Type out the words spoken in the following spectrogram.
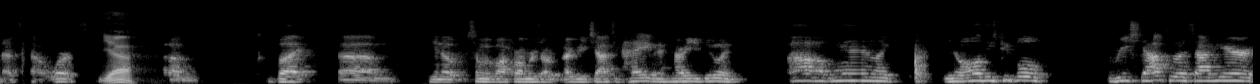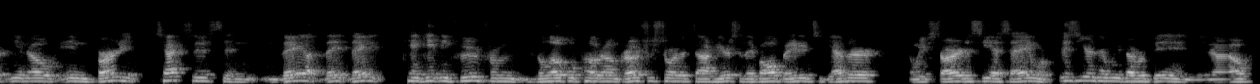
that's how it works. Yeah. Um, but um, you know some of our farmers are, i reach out to hey man how are you doing oh man like you know all these people reached out to us out here, you know, in Burnet, Texas, and they they they can't get any food from the local podunk grocery store that's out here. So they've all banded together and we've started a CSA and we're busier than we've ever been, you know.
